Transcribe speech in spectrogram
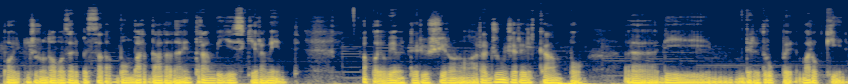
poi il giorno dopo sarebbe stata bombardata da entrambi gli schieramenti. Ma poi ovviamente riuscirono a raggiungere il campo eh, di, delle truppe marocchine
